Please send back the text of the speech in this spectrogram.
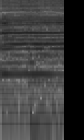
Is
